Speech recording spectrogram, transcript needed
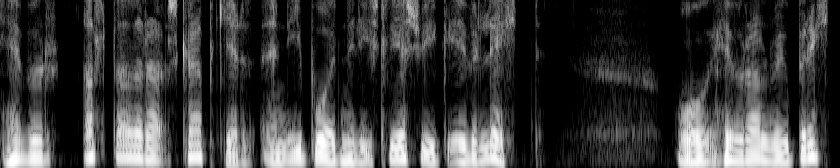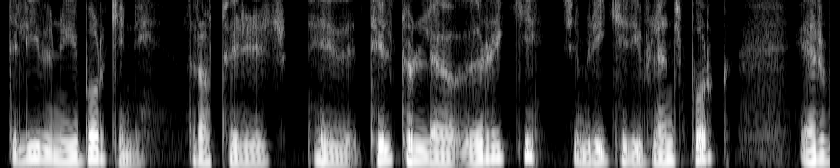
hefur allt aðra skapgerð en íbúinir í Slesvík yfir leitt og hefur alveg breytti lífinu í borginni þrátt fyrir tiltöllega öryggi sem ríkir í Flensborg er,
